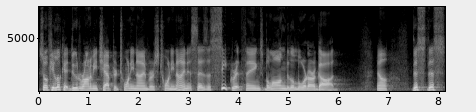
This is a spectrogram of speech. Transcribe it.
So if you look at Deuteronomy chapter 29, verse 29, it says, The secret things belong to the Lord our God. Now, this, this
